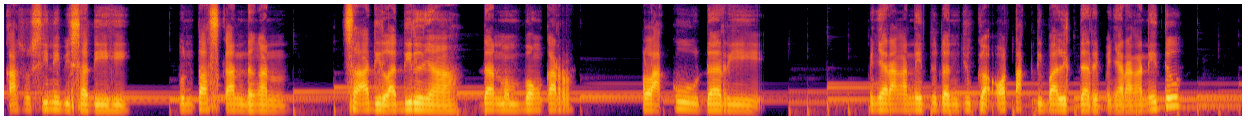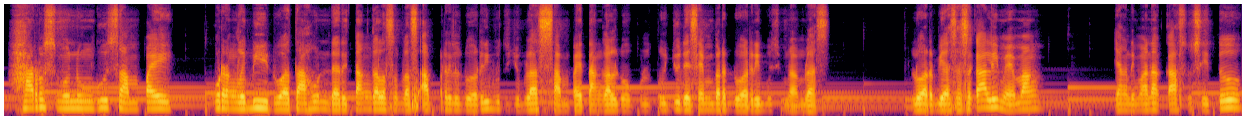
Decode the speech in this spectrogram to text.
kasus ini bisa dituntaskan dengan seadil-adilnya dan membongkar pelaku dari penyerangan itu dan juga otak dibalik dari penyerangan itu harus menunggu sampai kurang lebih dua tahun dari tanggal 11 April 2017 sampai tanggal 27 Desember 2019. Luar biasa sekali memang yang di mana kasus itu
